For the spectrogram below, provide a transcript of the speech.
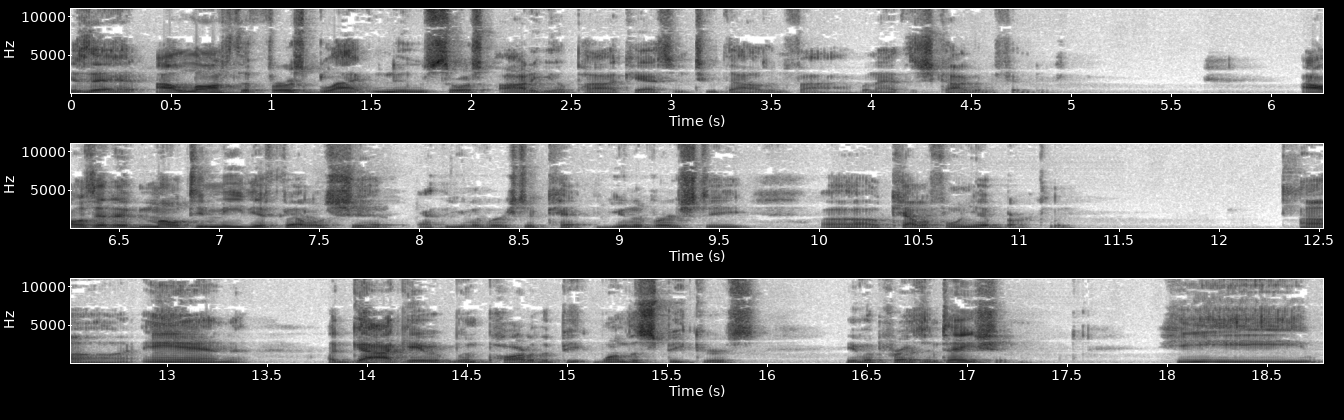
is that I launched the first Black News Source audio podcast in 2005 when I had the Chicago Defenders. I was at a multimedia fellowship at the University of, Ca- University uh, of California at Berkeley, uh, and a guy gave it when part of the one of the speakers gave a presentation. He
